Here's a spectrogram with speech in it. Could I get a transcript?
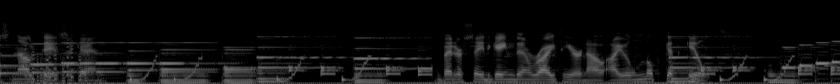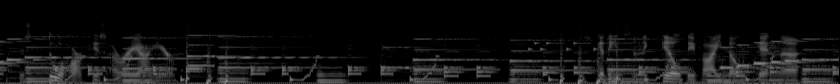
Yes, now this again. Better say the game than right here now. I will not get killed. It's too hard this area here. Just getting instantly killed if I don't can uh,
